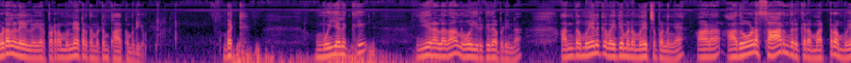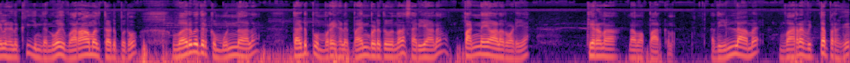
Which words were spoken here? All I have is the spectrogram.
உடல்நிலையில் ஏற்படுற முன்னேற்றத்தை மட்டும் பார்க்க முடியும். பட் முயலுக்கு ஈரலில் தான் நோய் இருக்குது அப்படின்னா அந்த முயலுக்கு வைத்தியம் பண்ண முயற்சி பண்ணுங்கள் ஆனால் அதோட சார்ந்து இருக்கிற மற்ற முயல்களுக்கு இந்த நோய் வராமல் தடுப்பதும் வருவதற்கு முன்னால் தடுப்பு முறைகளை பயன்படுத்துவதும் தான் சரியான பண்ணையாளருடைய திறனாக நாம் பார்க்கணும். அது இல்லாமல் வர விட்ட பிறகு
